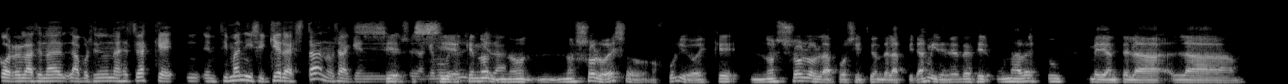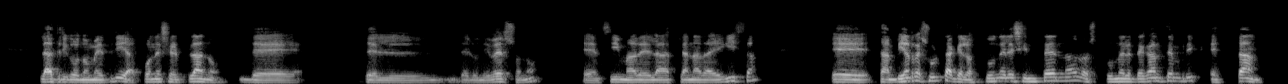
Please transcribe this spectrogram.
correlacionar la posición de unas estrellas que encima ni siquiera están? O sea, que, sí, es que no, no, no solo eso, Julio, es que no es solo la posición de las pirámides, es decir, una vez tú mediante la, la, trigonometría pones el plano de, del, universo ¿no? encima de la planada de Giza, eh, también resulta que los túneles internos, los túneles de Gantenbrück, están,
